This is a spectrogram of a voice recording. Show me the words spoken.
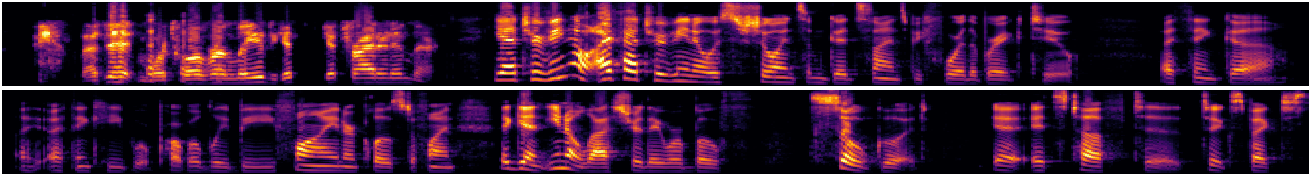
That's it. More 12 run leads. Get get Treinen in there. Yeah, Trivino. I thought Trivino was showing some good signs before the break too. I think uh, I, I think he will probably be fine or close to fine. Again, you know, last year they were both so good. It, it's tough to to expect,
